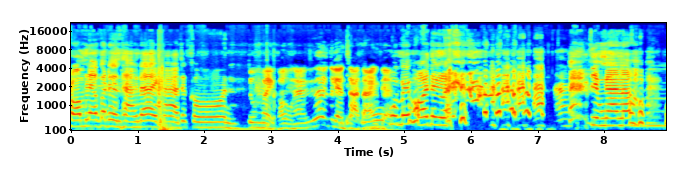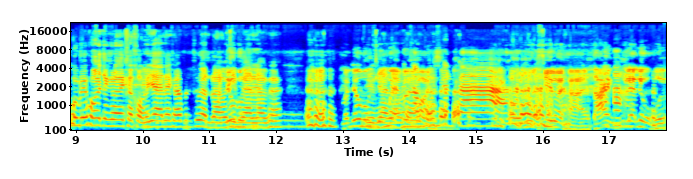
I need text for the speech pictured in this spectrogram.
พร้อมแล้วก็เดินทางได้ค่ะทุกคนจุ้มไว้เขาไงเอ้ยก็เรียนศาสตร์ตายตั้งแต่พูดไม่พอจังเลย ทีมงานเราพูดไม่พอจังเลยค่ะขออนุญาตนะคะเพื่อนๆเราทีมงานเราค่ะ มันเดี๋ยวผมกินไม่ได้มันเรียนหน่งานอยแล้วกันค่ะที่เขาลอยซี่ลอยหายตายเรียนเร็วโอ้ย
